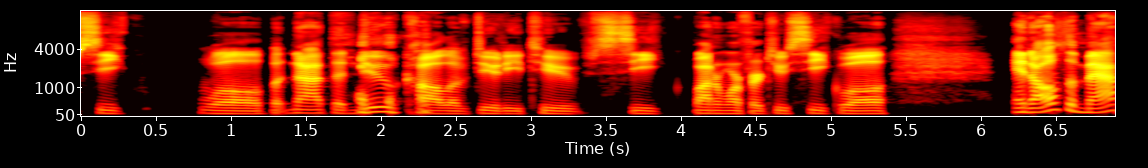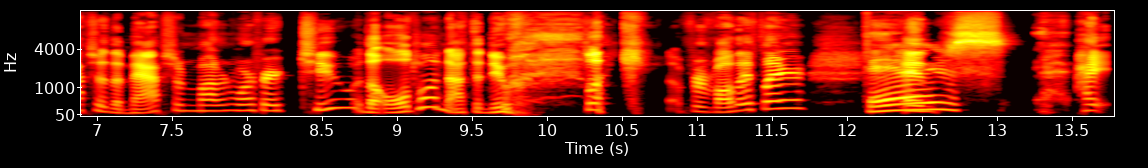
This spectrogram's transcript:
sequel, but not the new Call of Duty 2 sequel, Modern Warfare 2 sequel. And all the maps are the maps from Modern Warfare 2, the old one, not the new like for multiplayer. There's and I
